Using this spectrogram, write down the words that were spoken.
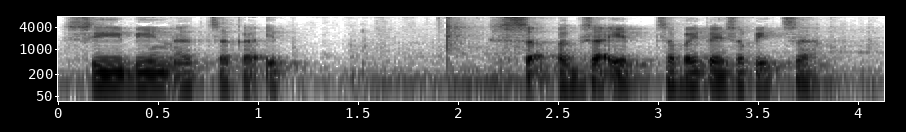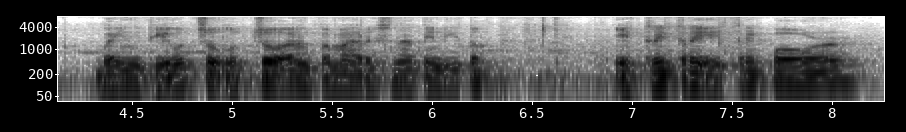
7 at saka 8 sa pagsait, sabay tayo sa pizza. 28.8 ang pamaris natin dito. 833, 834,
